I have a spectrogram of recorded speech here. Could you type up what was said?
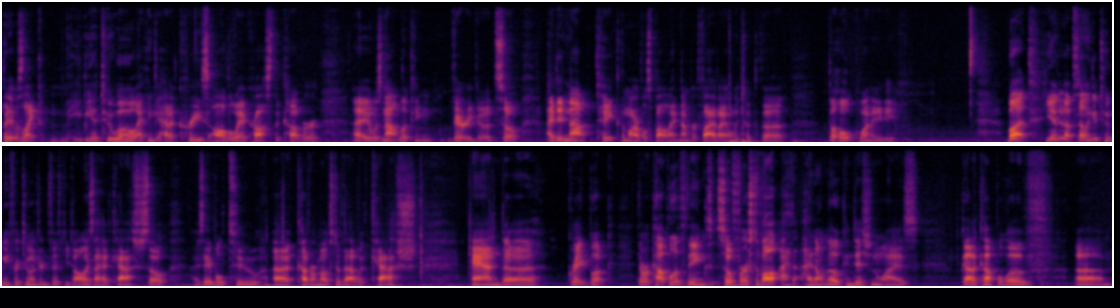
But it was like maybe a 2.0. I think it had a crease all the way across the cover. Uh, it was not looking very good. So I did not take the Marvel Spotlight number 5. I only took the, the Hulk 180. But he ended up selling it to me for $250. I had cash, so I was able to uh, cover most of that with cash. And uh, great book there were a couple of things. So first of all, I, I don't know condition wise. We've got a couple of um,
